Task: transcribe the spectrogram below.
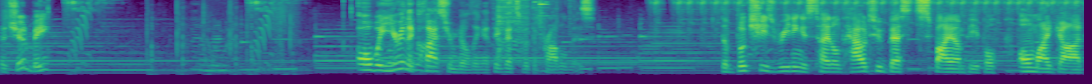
It should be. Oh wait, you're in the classroom building. I think that's what the problem is. The book she's reading is titled How to Best Spy on People. Oh my god.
